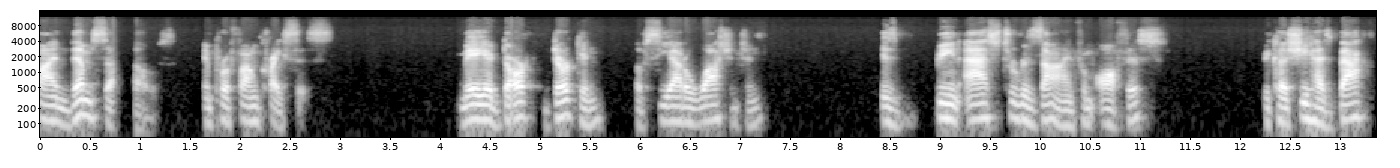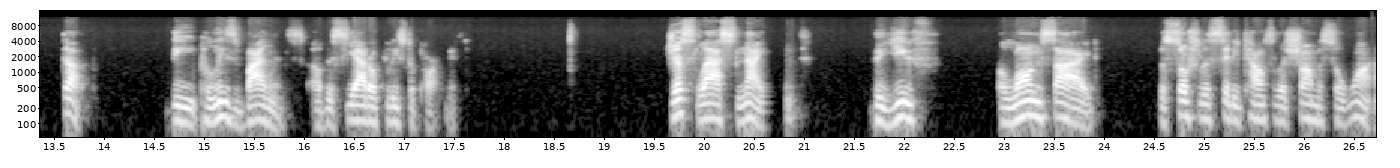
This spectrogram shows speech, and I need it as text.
find themselves in profound crisis. Mayor Dark Durkan of Seattle, Washington, is being asked to resign from office because she has backed up the police violence of the Seattle Police Department. Just last night, the youth, alongside the Socialist City Councilor Kshama Sawant,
